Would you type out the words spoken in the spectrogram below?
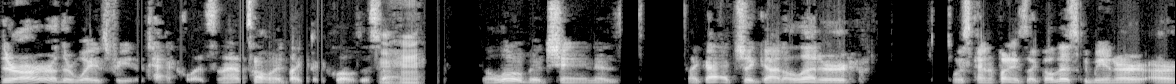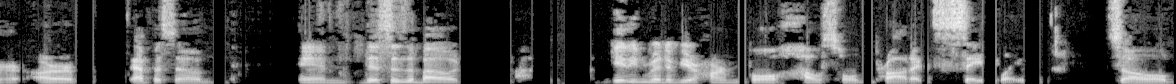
there are other ways for you to tackle it, and that's how I'd like to close this up Mhm. A little bit. Shane is like I actually got a letter. It was kind of funny. It's like, oh, this could be in our our our episode, and this is about getting rid of your harmful household products safely. So,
